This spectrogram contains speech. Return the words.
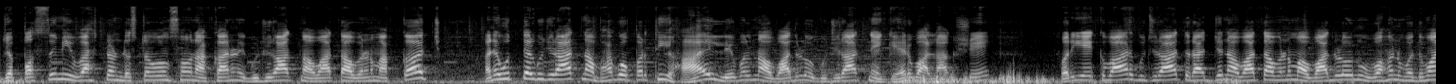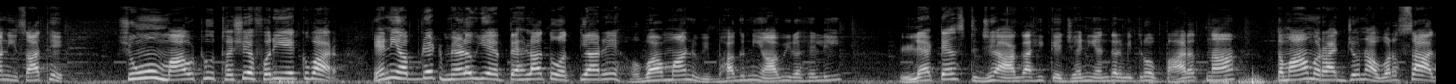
જે પશ્ચિમી વેસ્ટર્ન ડિસ્ટર્બન્સોના કારણે ગુજરાતના વાતાવરણમાં કચ્છ અને ઉત્તર ગુજરાતના ભાગો પરથી હાઈ લેવલના વાદળો ગુજરાતને ઘેરવા લાગશે. ફરી એકવાર ગુજરાત રાજ્યના વાતાવરણમાં વાદળોનું વહન વધવાની સાથે શું માવઠું થશે? ફરી એકવાર એની અપડેટ મેળવીએ. પહેલાં તો અત્યારે હવામાન વિભાગની આવી રહેલી લેટેસ્ટ જે આગાહી કે જેની અંદર મિત્રો ભારતના તમામ રાજ્યોના વરસાદ,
